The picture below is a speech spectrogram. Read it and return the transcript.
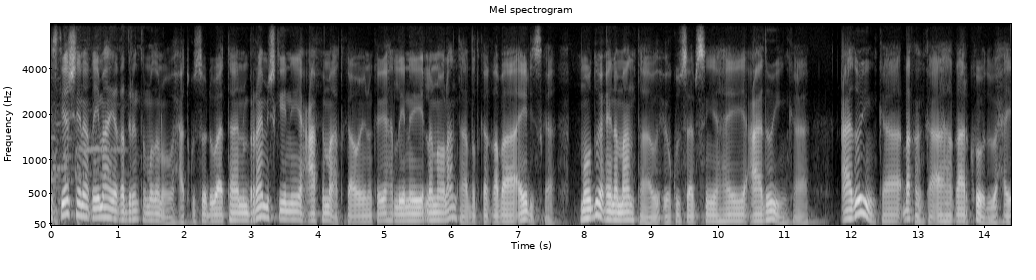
dhegeystayaasheena qiimaha iyo qadarinta mudanu waxaad ku soo dhawaataan barnaamijkeenii caafimaadka oo aynu kaga hadlaynay la noolaanta dadka qaba aidiska mowduuceena maanta wuxuu ku saabsan yahay caadooyinka. Caadooyinka dhaqanka ah qaarkood waxay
